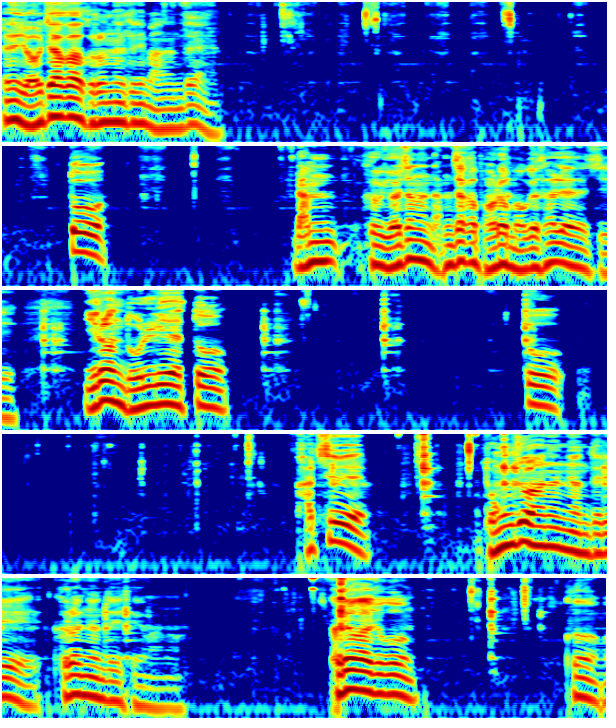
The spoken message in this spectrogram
근데 여자가 그런 애들이 많은데 또 남 그 여자는 남자가 벌어 먹여 살려야지 이런 논리에 또 또 같이 동조하는 년들이 그런 년들이 되게 많아. 그래가지고 그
